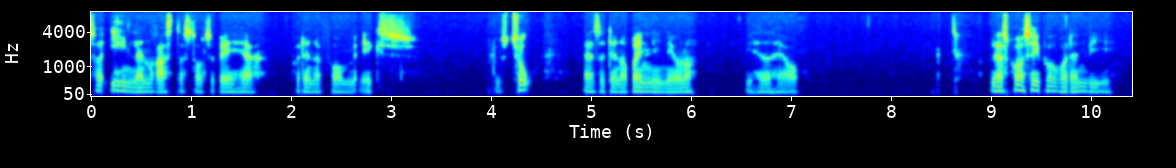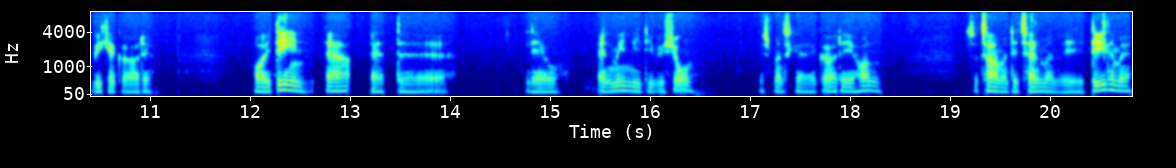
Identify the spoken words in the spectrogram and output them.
så en eller anden rest, der står tilbage her på den her form med x plus 2, altså den oprindelige nævner, vi havde heroppe. Lad os prøve at se på, hvordan vi, vi kan gøre det. Og ideen er at øh, lave almindelig division, hvis man skal gøre det i hånden. Så tager man det tal, man vil dele med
